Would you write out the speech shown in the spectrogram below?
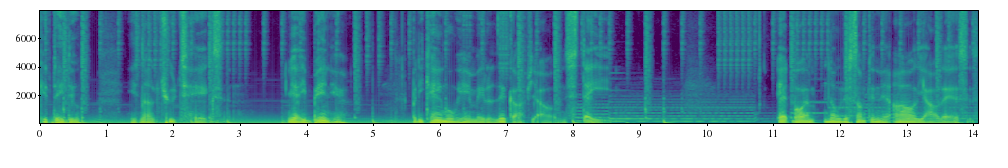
If they do, he's not a true Texan. Yeah, he been here. But he came over here and made a lick off y'all and stayed. That boy noticed something in all y'all asses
